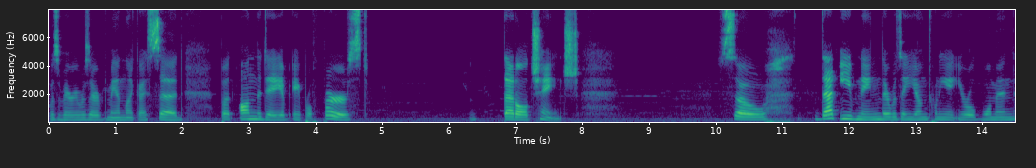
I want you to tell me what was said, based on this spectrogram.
was a very reserved man, like I said. But on the day of April 1st, that all changed. So that evening, there was a young 28 year old woman.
